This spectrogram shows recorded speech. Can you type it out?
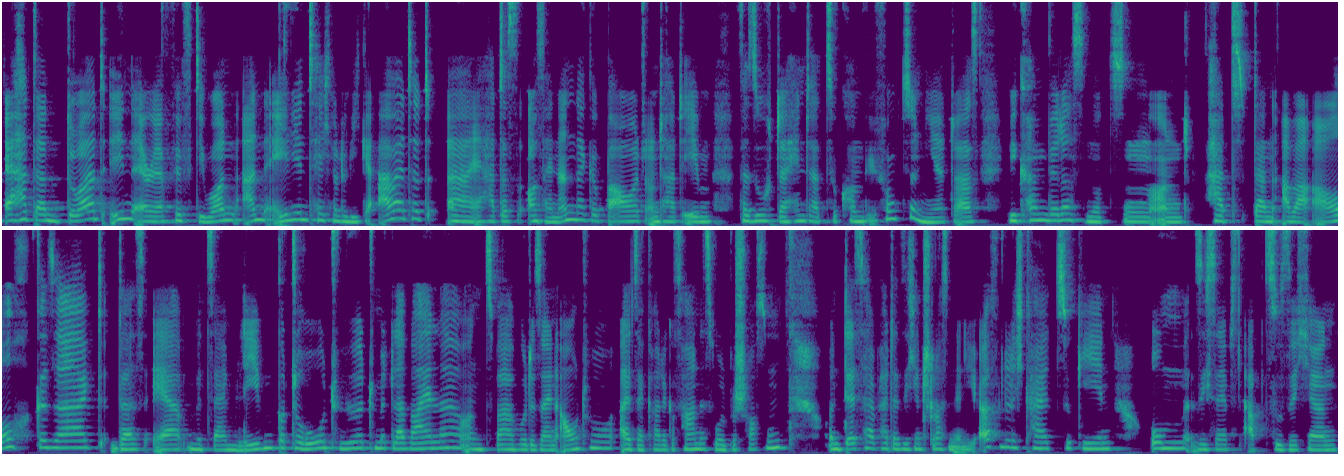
er hat dann dort in Area 51 an Alien-Technologie gearbeitet. Äh, er hat das auseinandergebaut und hat eben versucht, dahinter zu kommen, wie funktioniert das, wie können wir das nutzen und hat dann aber auch gesagt, dass er mit seinem Leben bedroht wird mittlerweile. Und zwar wurde sein Auto, als er gerade gefahren ist, wohl beschossen. Und deshalb hat er sich entschlossen, in die Öffentlichkeit zu gehen, um sich selbst abzusichern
